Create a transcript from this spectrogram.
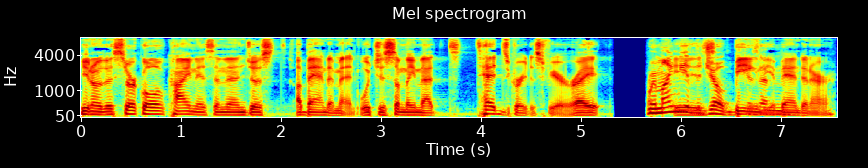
you know, this circle of kindness and then just abandonment, which is something that's Ted's greatest fear, right? Remind me of the joke. Being the I'm, abandoner.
